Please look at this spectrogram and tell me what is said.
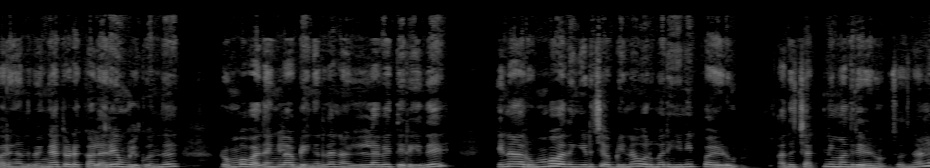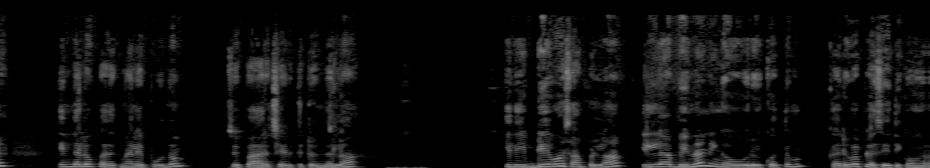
பாருங்கள் அந்த வெங்காயத்தோட கலரே உங்களுக்கு வந்து ரொம்ப வதங்கலை அப்படிங்கிறது நல்லாவே தெரியுது. ஏன்னா ரொம்ப வதங்கிடுச்சு அப்படின்னா ஒரு மாதிரி இனிப்பாயிடும். அது சட்னி மாதிரி ஆகிடும் ஸோ அதனால் இந்தளவுக்கு அதுக்குனாலே போதும். ஸோ இப்போ அரைச்சி எடுத்துகிட்டு வந்துடலாம். இது இப்படியேவும் சாப்பிட்லாம். இல்லை அப்படின்னா நீங்கள் ஒரு கொத்தம் கருவேப்பிலை சேர்த்திக்கோங்க.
